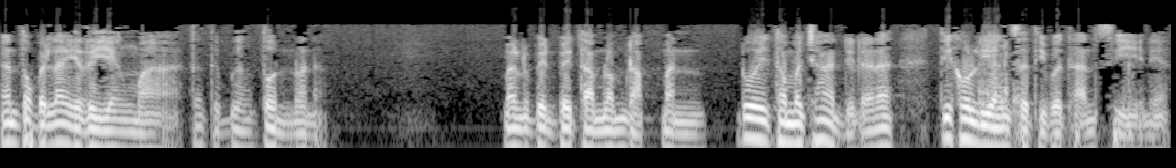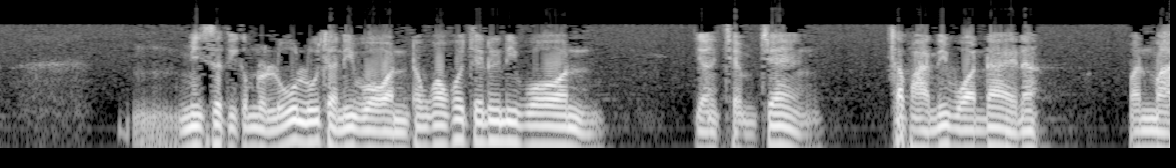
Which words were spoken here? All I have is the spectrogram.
นั้นต้องไปไล่เรียงมา ตั้งแต่เบื้องต้นนั่นนะมันเป็นไปตามลำดับมันด้วยธรรมชาติอยู่แล้วนะที่เขาเรียงสติปัฏฐานสี่เนี่ย มีสติกำหนดรู้รู้จากนิวรณ์ทำความเข้าใจเรื่องนิวรณ์อย่างแจ่มแจ้ง ถ้าผ่านนิวรณ์ได้นะ มันมา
